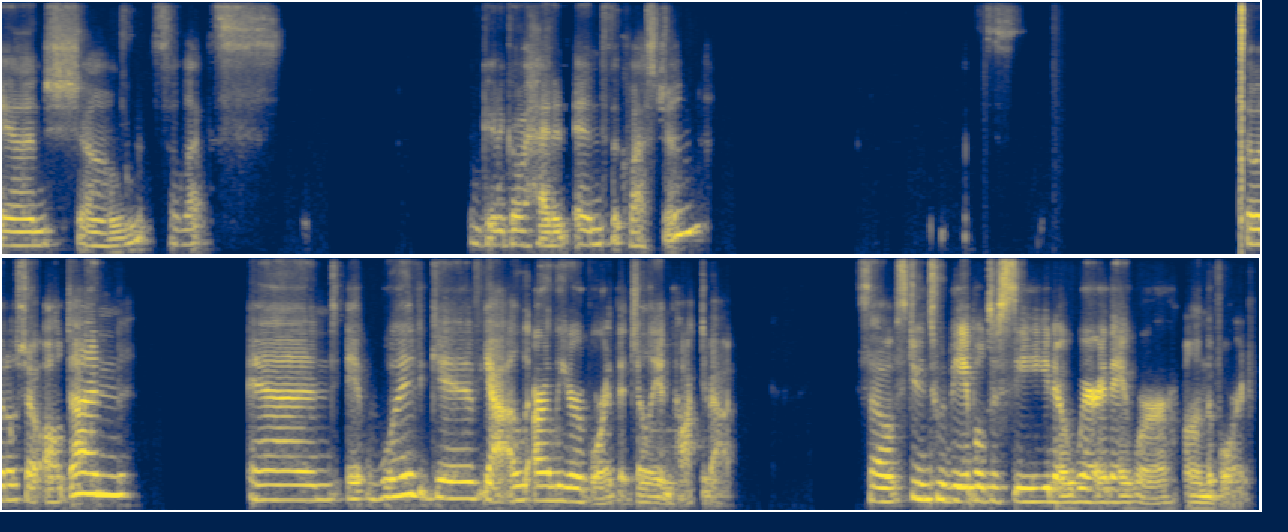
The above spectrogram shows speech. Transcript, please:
and shown, so let's, I'm gonna go ahead and end the question. So it'll show all done. And it would give, yeah, our leaderboard that Jillian talked about. So students would be able to see, you know, where they were on the board.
